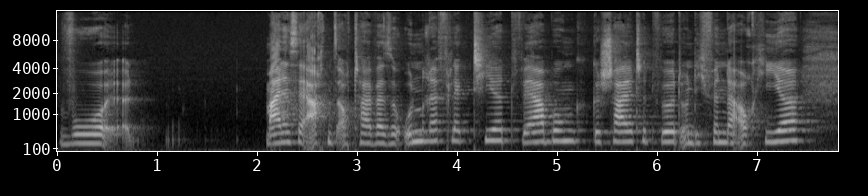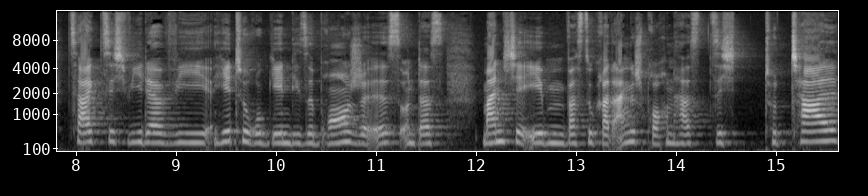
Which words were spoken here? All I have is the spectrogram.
wo äh, meines Erachtens auch teilweise unreflektiert Werbung geschaltet wird. Und ich finde auch hier zeigt sich wieder, wie heterogen diese Branche ist und dass manche eben, was du gerade angesprochen hast, sich total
